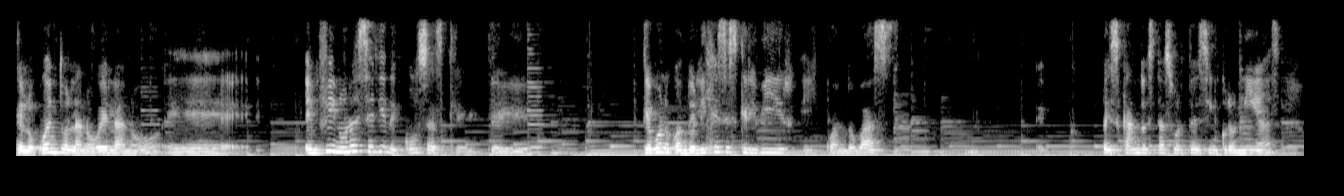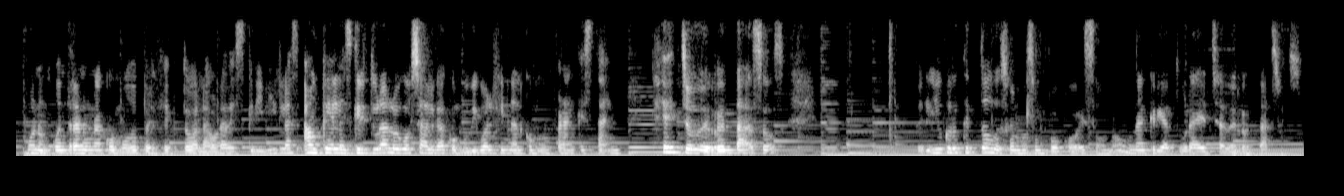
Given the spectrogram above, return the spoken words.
que, lo cuento en la novela, ¿no? Eh, en fin, una serie de cosas que, que, bueno, cuando eliges escribir y cuando vas pescando esta suerte de sincronías, bueno, encuentran un acomodo perfecto a la hora de escribirlas, aunque la escritura luego salga, como digo al final, como un Frankenstein hecho de retazos, pero yo creo que todos somos un poco eso, ¿no? Una criatura hecha de retazos.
